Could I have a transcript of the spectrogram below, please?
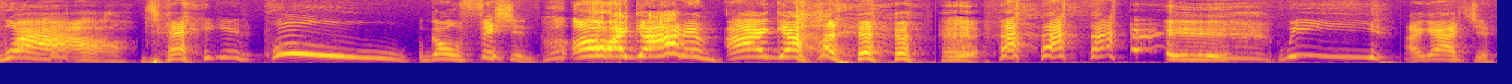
Wow. Dang it. Woo. I'm going fishing. Oh, I got him. I got him. I got you.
